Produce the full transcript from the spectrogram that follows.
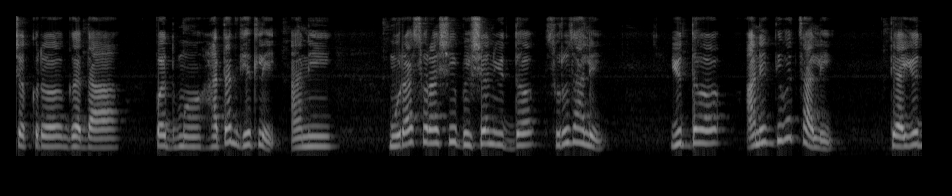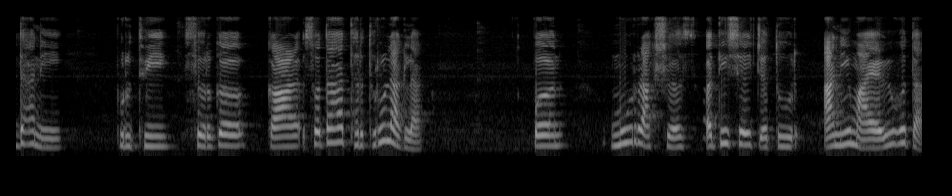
चक्र गदा पद्म हातात घेतले आणि मुरासुराशी भीषण युद्ध सुरू झाले. युद्ध अनेक दिवस चाले त्या युद्धाने पृथ्वी स्वर्ग काळ स्वतः थरथरू लागला. पण मूर राक्षस अतिशय चतुर आणि मायावी होता.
